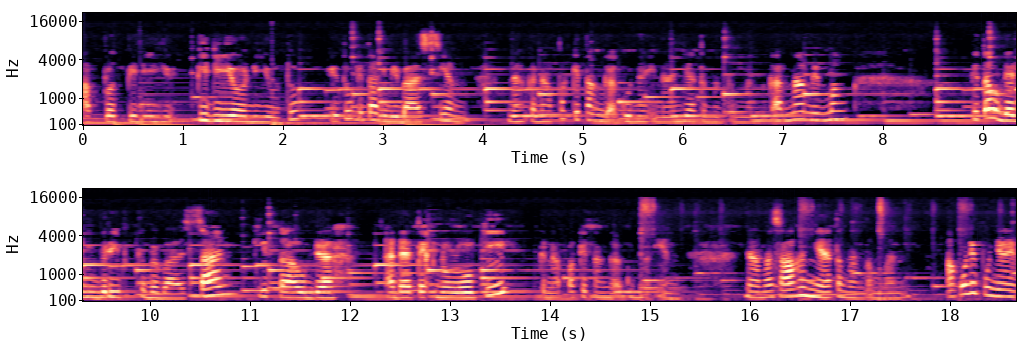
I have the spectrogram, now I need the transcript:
upload video video di YouTube itu kita dibebasin. Nah kenapa kita nggak gunain aja teman-teman? Karena memang kita udah diberi kebebasan kita udah ada teknologi kenapa kita nggak gunain? Nah masalahnya teman-teman aku nih punya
